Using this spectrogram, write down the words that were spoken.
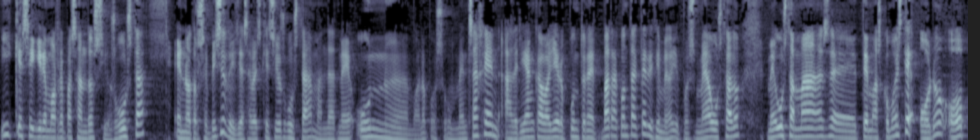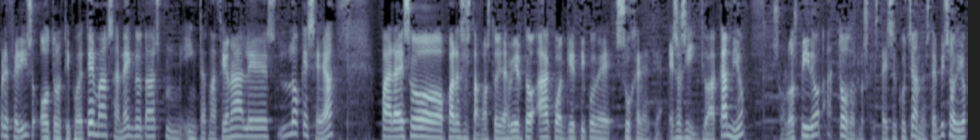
y que seguiremos repasando si os gusta en otros episodios. Ya sabéis que si os gusta, mandadme un, eh, bueno, pues un mensaje en adriancaballero.net barra contactar y decirme, oye, pues me ha gustado, me gustan más eh, temas como este o no, o preferís otro tipo de temas, anécdotas mm, internacionales, lo que sea para eso, para eso estamos. Estoy abierto a cualquier tipo de sugerencia. Eso sí, yo a cambio, solo os pido a todos los que estáis escuchando este episodio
